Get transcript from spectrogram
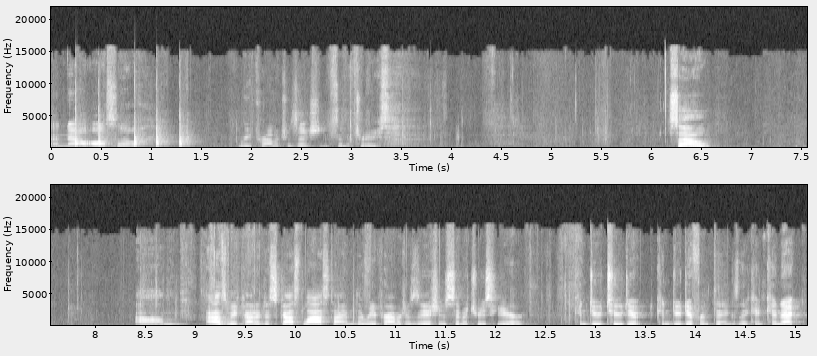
and now also reparametrization symmetries. So um, as we kind of discussed last time, the reparametrization symmetries here can do, two can do different things. They can connect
